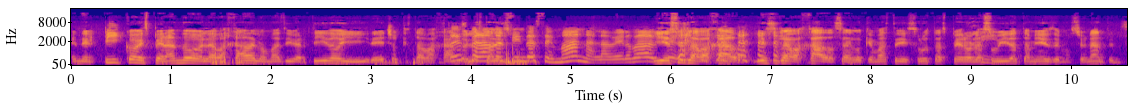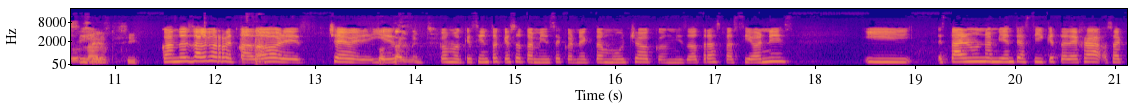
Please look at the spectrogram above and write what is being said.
en el pico, esperando la bajada, lo más divertido, y de hecho que está bajando. Estoy está esperando el fin de semana, la verdad. Y esa es la bajada, y esa es la bajada, o sea, lo que más te disfrutas, pero la Sí. subida también es emocionante, entonces... Claro que sí. Cuando es algo retador es chévere. Y Totalmente. es como que siento que eso también se conecta mucho con mis otras pasiones. Y estar en un ambiente así que te deja, o sea,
